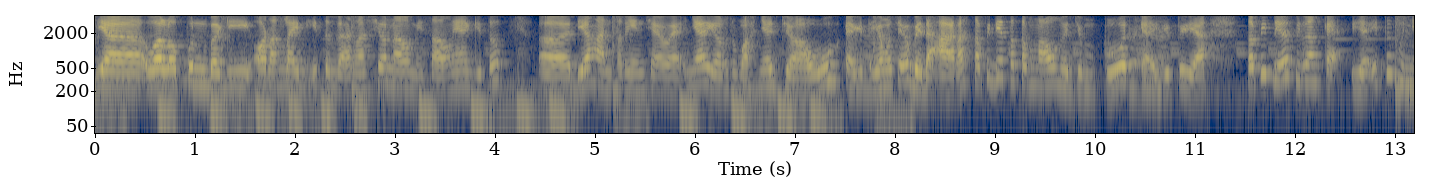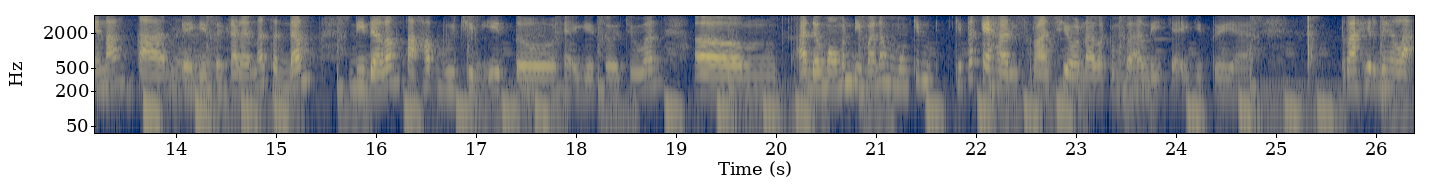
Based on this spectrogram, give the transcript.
ya walaupun bagi orang lain itu nggak rasional misalnya gitu eh, dia nganterin ceweknya yang rumahnya jauh kayak gitu. Ya maksudnya beda arah tapi dia tetap mau ngejemput kayak gitu ya. Tapi dia bilang kayak ya itu menyenangkan kayak gitu. Karena sedang di dalam tahap bucin itu kayak gitu. Cuman em, ada momen di mana mungkin kita kayak harus rasional kembali kayak gitu ya terakhir deh lah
